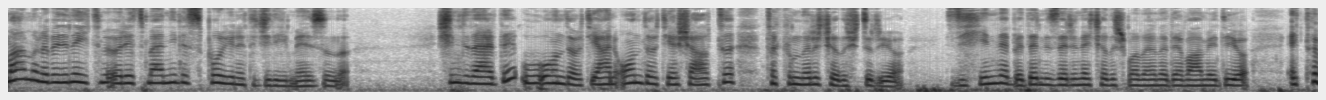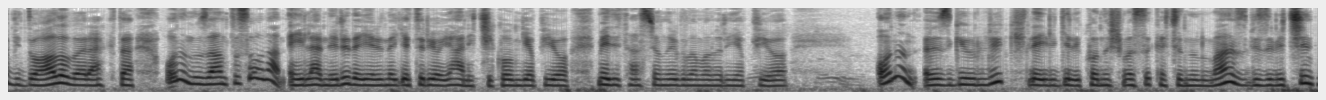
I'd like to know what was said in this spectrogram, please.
Marmara Beden Eğitimi Öğretmenliği ve Spor Yöneticiliği mezunu. Şimdilerde U14 yani 14 yaş altı takımları çalıştırıyor. Zihin ve beden üzerine çalışmalarına devam ediyor. E tabi doğal olarak da onun uzantısı olan eylemleri de yerine getiriyor. Yani çikong yapıyor, meditasyon uygulamaları yapıyor onun özgürlükle ilgili konuşması kaçınılmaz bizim için.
